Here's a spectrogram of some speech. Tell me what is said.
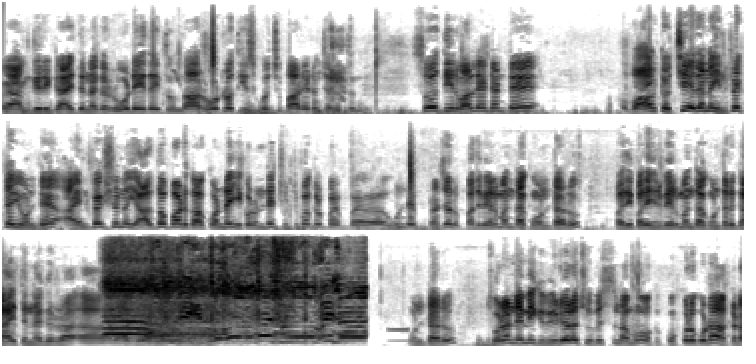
వ్యామగిరి గాయత్రి నగర్ రోడ్ ఏదైతే ఉందో ఆ రోడ్లో తీసుకొచ్చి పాడేయడం జరుగుతుంది. సో దీనివల్ల ఏంటంటే వాళ్ళకి వచ్చి ఏదైనా ఇన్ఫెక్ట్ అయ్యి ఉంటే ఆ ఇన్ఫెక్షన్ వాళ్ళతో పాటు కాకుండా ఇక్కడ ఉండే చుట్టుపక్కల ఉండే ప్రజలు పదివేల మంది దాకా ఉంటారు. పది పదిహేను వేల మంది దాకా ఉంటారు గాయత్రి నగర్ రా- ఉంటారు. చూడండి మీకు వీడియోలో చూపిస్తున్నాము. ఒక కుక్కలు కూడా అక్కడ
